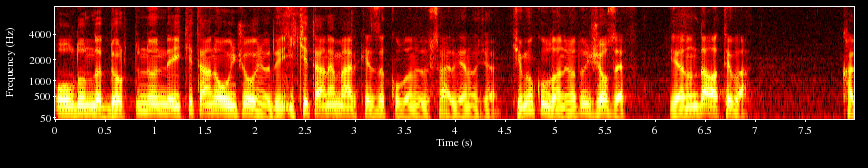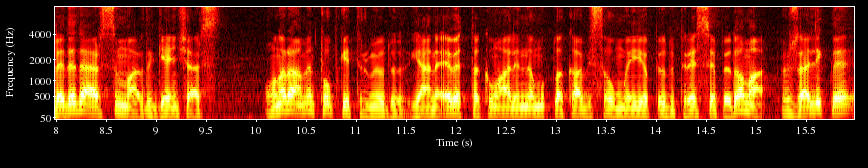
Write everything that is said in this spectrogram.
olduğunda dörtlünün önünde iki tane oyuncu oynuyordu. İki tane merkezde kullanıyordu Sergen Hoca. Kimi kullanıyordu? Joseph. Yanında Atiba. Kalede de Ersin vardı, genç Ersin. Ona rağmen top getirmiyordu. Yani evet takım halinde mutlaka bir savunmayı yapıyordu, pres yapıyordu ama özellikle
